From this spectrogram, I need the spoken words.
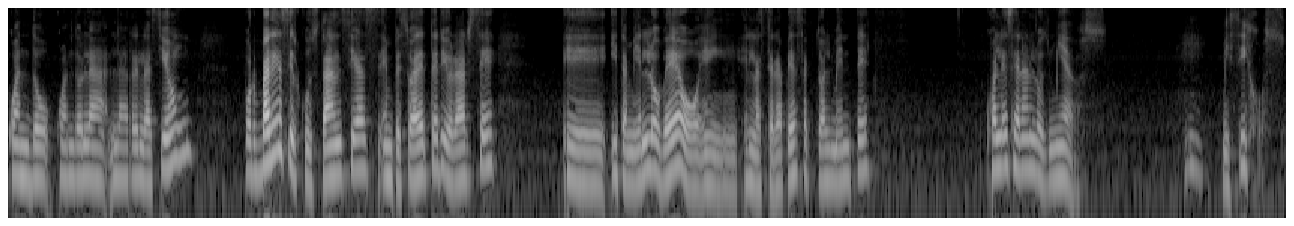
cuando, cuando la, la relación por varias circunstancias empezó a deteriorarse eh, y también lo veo en, las terapias actualmente, ¿cuáles eran los miedos? Mis hijos.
